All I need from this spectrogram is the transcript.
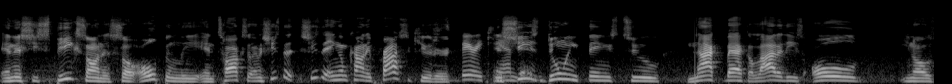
and then she speaks on it so openly and talks. I mean, she's the she's the Ingham County prosecutor. She's very candid. and she's doing things to knock back a lot of these old, you know,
